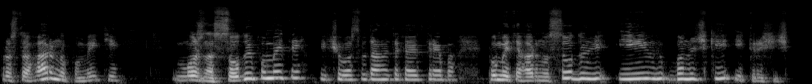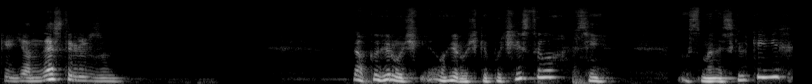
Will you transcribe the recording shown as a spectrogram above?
просто гарно помиті. Можна содою помити, якщо у вас вода не така, як треба. Помити гарно содою і баночки, і кришечки. Я не стерилізую. Так, огірочки, огірочки почистила. Всі. Ось в мене скільки їх.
